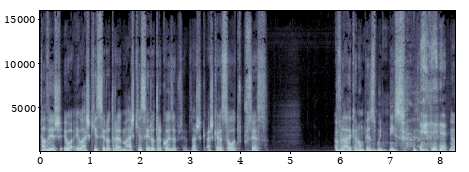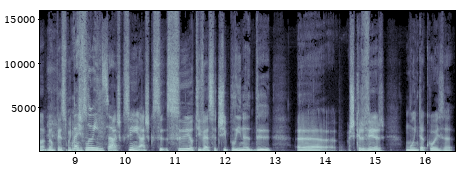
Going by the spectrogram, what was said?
Talvez. Eu, eu acho que ia ser outra, acho que ia ser outra coisa, percebes? Acho, acho que era só outro processo. A verdade é que eu não penso muito nisso. não, não penso muito Vais nisso. fluindo só. Acho que sim, acho que se, se eu tivesse a disciplina de uh, escrever muita coisa,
